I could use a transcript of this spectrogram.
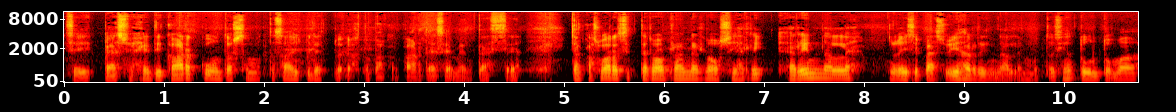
se ei päässyt heti karkuun tuossa, mutta sai pidettyä johtopaikan kaarteeseen. Ja takasuora sitten Roadrunner nousi siihen rinnalle. No ei se päässyt ihan rinnalle, mutta siihen tuntumaan.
